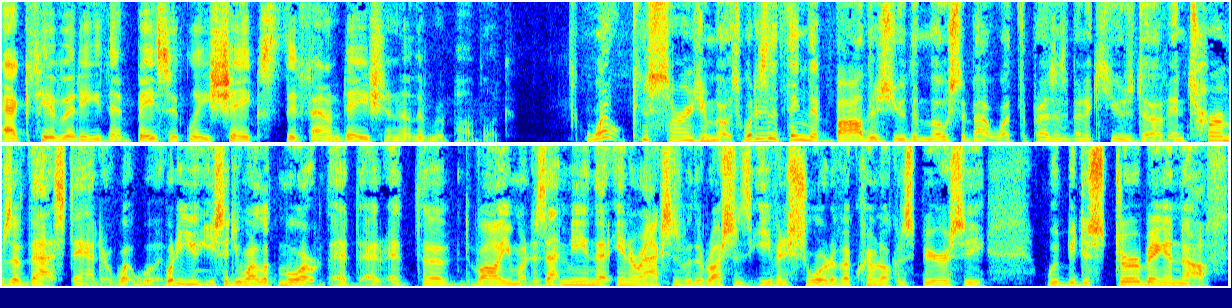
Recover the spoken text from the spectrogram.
activity that basically shakes the foundation of the republic. What concerns you most? What is the thing that bothers you the most about what the president's been accused of in terms of that standard? What, what, do you, you said you want to look more at, at, at, the volume one. Does that mean that interactions with the Russians, even short of a criminal conspiracy, would be disturbing enough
